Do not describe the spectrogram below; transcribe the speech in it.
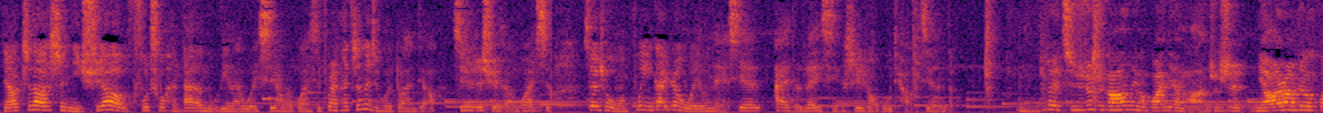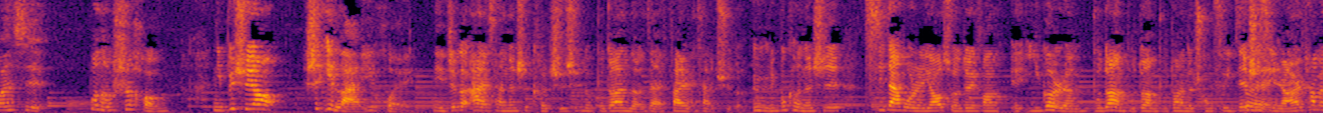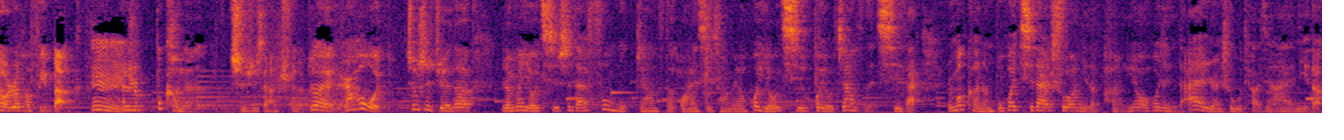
你要知道，是你需要付出很大的努力来维系这样的关系，不然它真的就会断掉。即使是血缘关系，所以说我们不应该认为有哪些爱的类型是一种无条件的。嗯，对，其实就是刚刚那个观点嘛，就是你要让这个关系不能失衡，你必须要是一来一回，你这个爱才能是可持续的、不断的在发展下去的。嗯，你不可能是期待或者要求对方一个人不断、不断、不断的重复一件事情，然而他没有任何 feedback，嗯，它是不可能。持续下去的，对。然后我就是觉得，人们尤其是在父母这样子的关系上面，会尤其会有这样子的期待。人们可能不会期待说你的朋友或者你的爱人是无条件爱你的，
